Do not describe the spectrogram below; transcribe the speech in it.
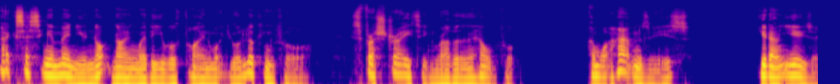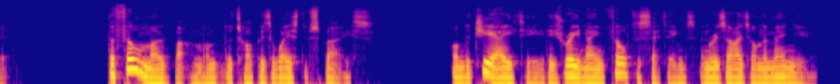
Accessing a menu not knowing whether you will find what you are looking for is frustrating rather than helpful. And what happens is, you don't use it. The film mode button on the top is a waste of space. On the G80 it is renamed filter settings and resides on the menu.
